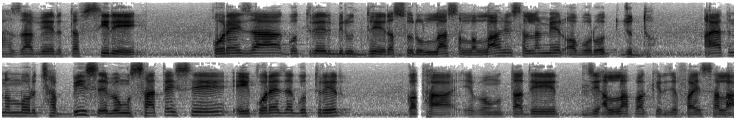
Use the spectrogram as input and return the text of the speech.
আহজাবের তফসিরে। কোরাইজা গোত্রের বিরুদ্ধে রসুল্লাহ সাল্লাহ সাল্লামের অবরোধ যুদ্ধ। আয়াত নম্বর ২৬ এবং সাতাইশে এই কোরাইজা গোত্রের কথা এবং তাদের যে আল্লাহ পাকের যে ফয়সালা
